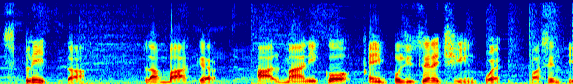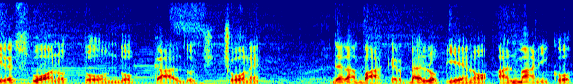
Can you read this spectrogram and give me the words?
splitta l'humbucker al manico e in posizione 5 fa sentire il suono tondo, caldo, ciccione dell'humbucker, bello pieno al manico.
